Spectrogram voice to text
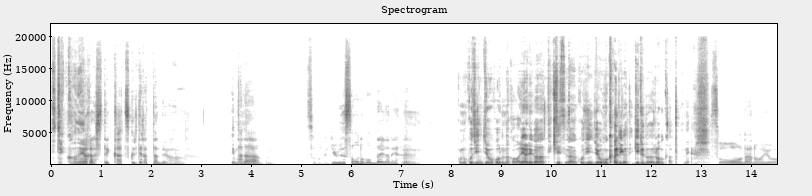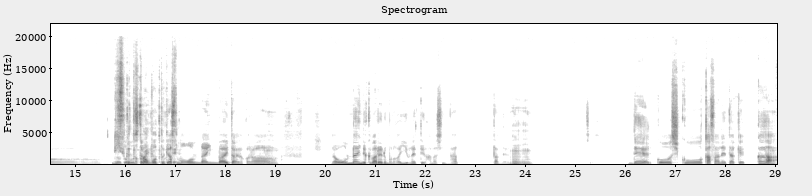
ステッカーだよ。だからステッカー作りたかったんだよ。うん。でも、た、だ、うん。そのね、郵送の問題がね、うん。この個人情報の中、我々が適切な個人情報管理ができるのだろうかとかね。そうなのよ。リスクどうしても高いなと思ってポッドキャストもオンライン媒体だから、うんだからオンラインで配れるものがいいよねっていう話になったんだよね。うんうん。で、こう試行を重ねた結果、うん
